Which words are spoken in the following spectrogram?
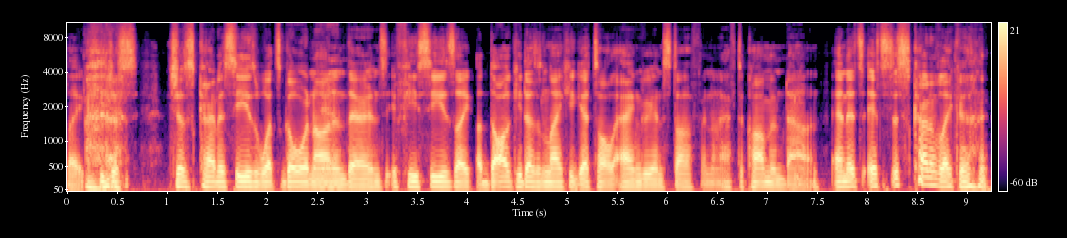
like he just just kind of sees what's going on Yeah. in there. And if he sees like a dog he doesn't like, he gets all angry and stuff, and I have to calm him down. And it's it's just kind of like a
